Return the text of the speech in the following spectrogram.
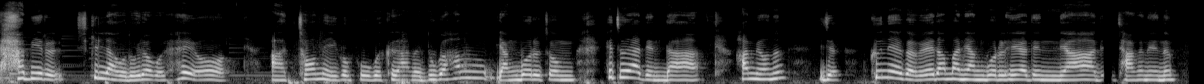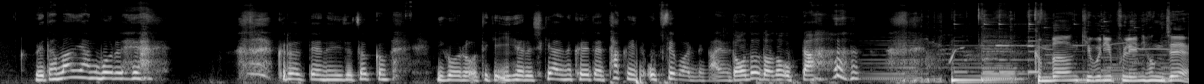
합의를 시키려고 노력을 해요. 아 처음에 이거 보고 그 다음에 누가 한 양보를 좀 해줘야 된다 하면은 이제 큰 애가 왜 나만 양보를 해야 되냐. 작은 애는 왜 나만 양보를 해야 돼? 그럴 때는 이제 조금 이거를 어떻게 이해를 시켜야 되나? 그럴 때는 탁 이제 없애버리는 거. 아니면 너도 너도 없다. 금방 기분이 풀린 형제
